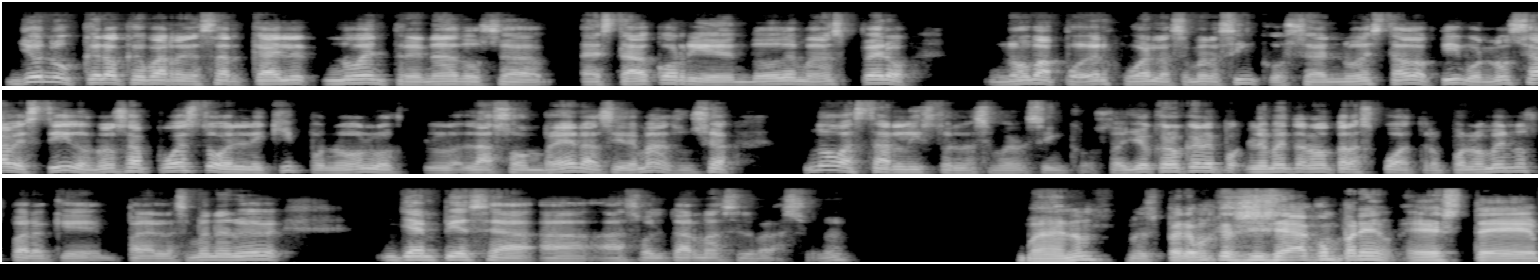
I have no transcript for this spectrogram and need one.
Yo no creo que va a regresar Kyler, no ha entrenado, o sea, estaba corriendo, demás, pero no va a poder jugar la semana 5, o sea, no ha estado activo, no se ha vestido, no se ha puesto el equipo, ¿no? las sombreras y demás, o sea, no va a estar listo en la semana 5. O sea, yo creo que le, le, metan otras cuatro, por lo menos para que para la semana 9 ya empiece a, a, soltar más el brazo, ¿no? Bueno, esperemos que así sea, compañero. Este,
